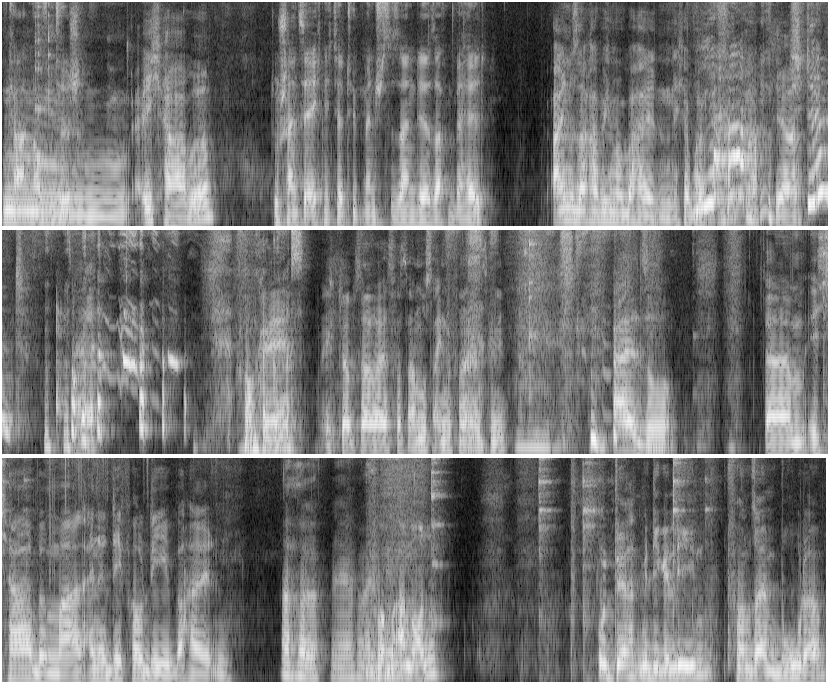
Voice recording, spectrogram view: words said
Karten auf den Tisch. Mm, Ich habe Du scheinst ja echt nicht der Typ Mensch zu sein, der Sachen behält. eine Sache habe ich mal behalten. Ich habe ja, ja. Stimmt. Okay. Gott. ich glaube, Sarah ist was anderes eingefallen als mir. Also, Ähm, ich habe mal eine DVD behalten Aha, ja, mein vom Amon. Und der hat mir die geliehen von seinem Bruder.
